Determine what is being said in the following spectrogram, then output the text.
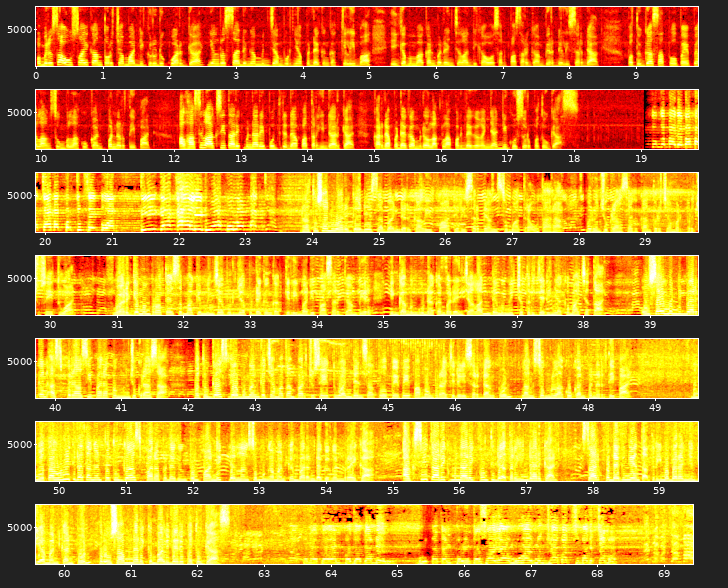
Pemirsa usai kantor camat digeruduk warga yang resah dengan menjamurnya pedagang kaki lima hingga memakan badan jalan di kawasan Pasar Gambir, Deli Serdang. Petugas Satpol PP langsung melakukan penertiban. Alhasil aksi tarik-menarik pun tidak dapat terhindarkan karena pedagang menolak lapak dagangannya digusur petugas. Kepada Bapak Camat Percup Setuan, tiga kali 24 jam. Ratusan warga desa Bandar Kalifa, Deli Serdang, Sumatera Utara berunjuk rasa ke kantor camat Percusetuan. Warga memprotes semakin menjaburnya pedagang kaki lima di Pasar Gambir hingga menggunakan badan jalan dan memicu terjadinya kemacetan. Usai mendengarkan aspirasi para pengunjuk rasa, petugas gabungan Kecamatan Parcusetuan dan Satpol PP Pabong Praja dari Serdang pun langsung melakukan penertiban. Mengetahui kedatangan petugas, para pedagang pun panik dan langsung mengamankan barang dagangan mereka. Aksi tarik-menarik pun tidak terhindarkan saat pedagang yang tak terima barang yang diamankan pun berusaha menarik kembali dari petugas. Penataan pajak gambir merupakan perintah saya mulai menjabat sebagai camat.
